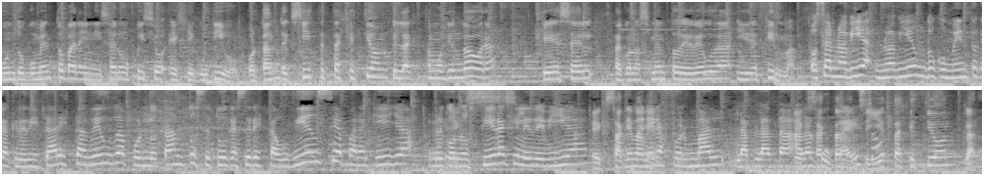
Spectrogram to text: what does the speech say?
un documento para iniciar un juicio ejecutivo. Por tanto, existe esta gestión, que es la que estamos viendo ahora, que es el reconocimiento de deuda y de firma. O sea, no había, no había un documento que acreditara esta deuda, por lo tanto se tuvo que hacer esta audiencia para que ella reconociera que le debía de manera formal la plata a la. Exactamente. ¿Eso? Y esta gestión, claro,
